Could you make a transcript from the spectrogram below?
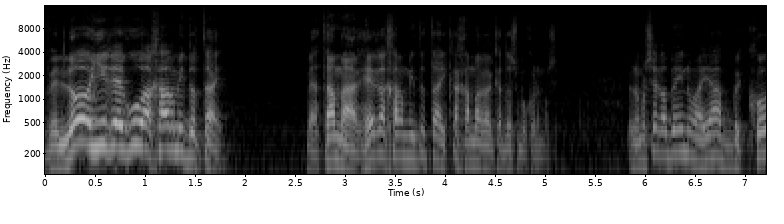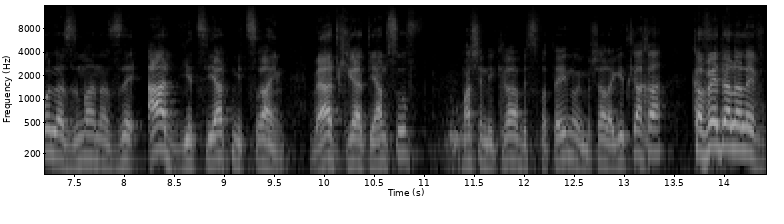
ולא הרהרו אחר מידותיי. ואתה מהרהר אחר מידותיי, כך אמר הקדוש ברוך הוא למשה. ולמשה רבינו היה בכל הזמן הזה, עד יציאת מצרים ועד קריאת ים סוף, מה שנקרא בשפתנו, אם אפשר להגיד ככה, כבד על הלב.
